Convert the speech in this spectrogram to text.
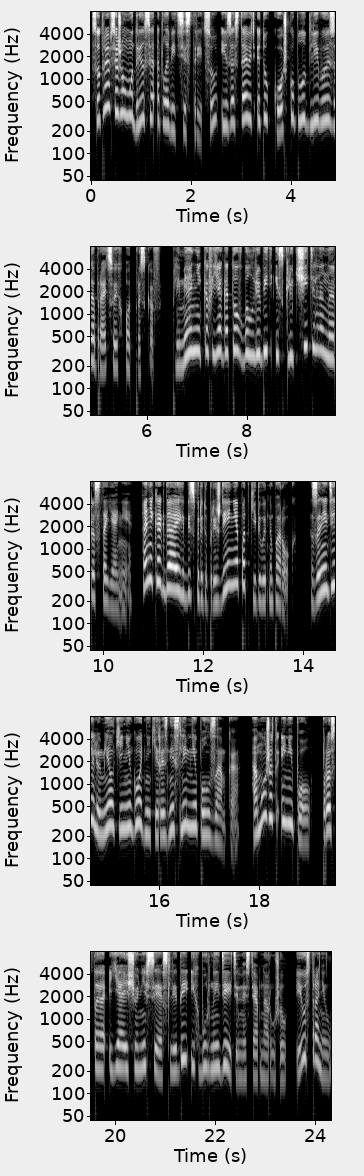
С утра все же умудрился отловить сестрицу и заставить эту кошку блудливую забрать своих отпрысков. Племянников я готов был любить исключительно на расстоянии, а не когда их без предупреждения подкидывают на порог. За неделю мелкие негодники разнесли мне пол замка. А может и не пол, просто я еще не все следы их бурной деятельности обнаружил и устранил.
